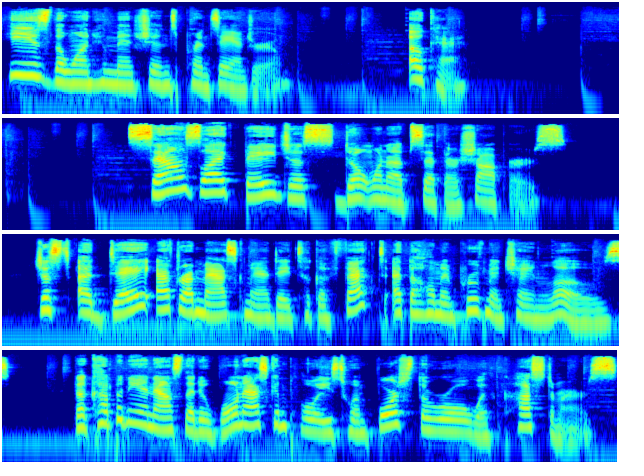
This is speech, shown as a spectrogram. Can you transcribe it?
he's the one who mentions Prince Andrew. Okay. Sounds like they just don't want to upset their shoppers. Just a day after a mask mandate took effect at the home improvement chain Lowe's, the company announced that it won't ask employees to enforce the rule with customers.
